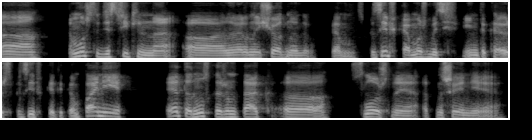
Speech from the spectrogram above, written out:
потому что действительно, а, наверное, еще одна прям специфика, а может быть и не такая уж специфика этой компании, это, ну, скажем так, а, сложные отношения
